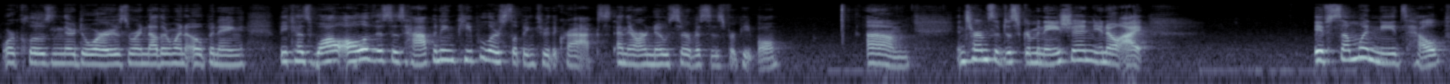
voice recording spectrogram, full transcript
or closing their doors or another one opening because while all of this is happening people are slipping through the cracks and there are no services for people. Um, in terms of discrimination you know i if someone needs help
